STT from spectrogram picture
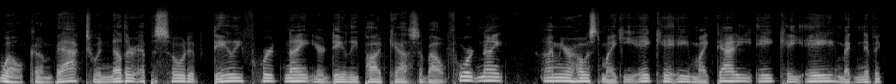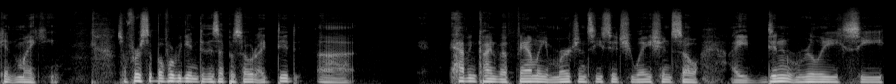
Welcome back to another episode of Daily Fortnite, your daily podcast about Fortnite. I'm your host, Mikey, aka Mike Daddy, aka Magnificent Mikey. So, first up, before we get into this episode, I did uh, having kind of a family emergency situation, so I didn't really see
